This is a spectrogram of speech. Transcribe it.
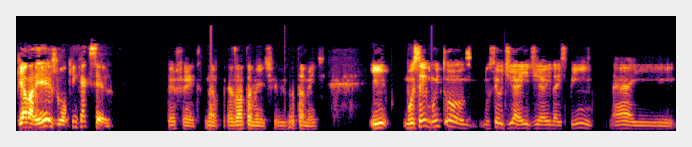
Via Marejo, ou quem quer que seja. Perfeito. Não, exatamente, exatamente. E você muito no seu dia aí, dia aí da Spin, né? E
